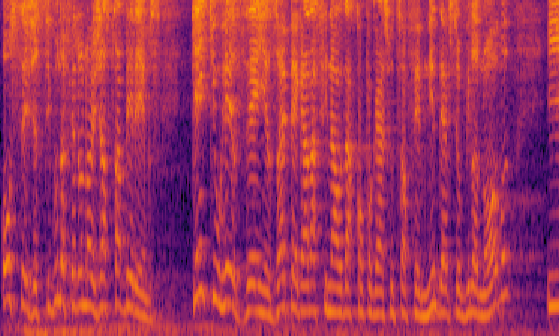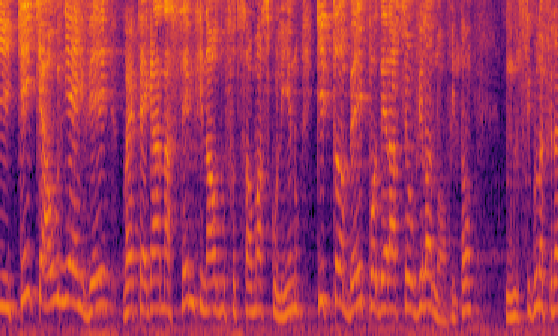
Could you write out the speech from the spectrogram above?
Ou seja, segunda-feira nós já saberemos quem que o Resenhas vai pegar na final da Copa Goiás Futsal Feminino, deve ser o Vila Nova. E quem que a UNIRV vai pegar na semifinal do futsal masculino, que também poderá ser o Vila Nova. Então, segunda-feira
